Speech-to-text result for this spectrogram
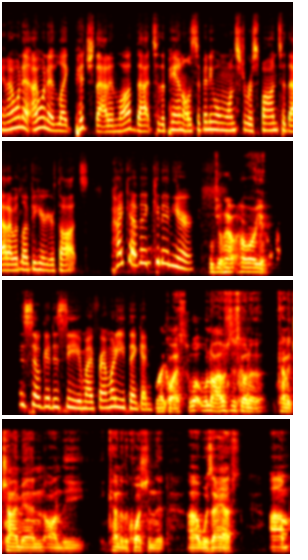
And I want to, I want to like pitch that and lob that to the panelists. If anyone wants to respond to that, I would love to hear your thoughts. Hi, Kevin. Get in here. Jill, how, how are you? It's so good to see you, my friend. What are you thinking? Likewise. Well, well no, I was just going to kind of chime in on the kind of the question that uh, was asked. Um,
